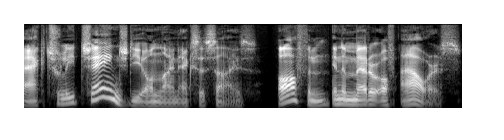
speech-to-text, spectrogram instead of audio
actually change the online exercise, often in a matter of hours.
